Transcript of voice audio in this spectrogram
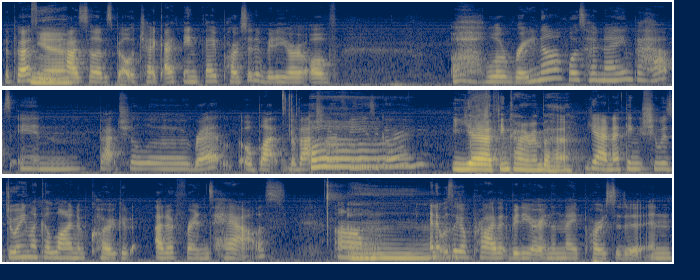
the person Yeah. who has celeb spell check, I think they posted a video of, oh, Lorena was her name, perhaps in Bachelorette or Black the Bachelor a few years ago. Yeah, I think I remember her. Yeah, and I think she was doing like a line of coke at, at a friend's house. Um, and it was like a private video, and then they posted it, and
